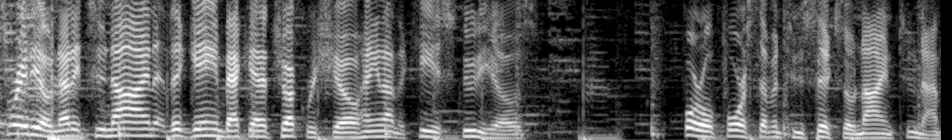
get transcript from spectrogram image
Sports Radio 929, the game back at a Chuckery Show, hanging out in the Kia Studios. 404 726 0929.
